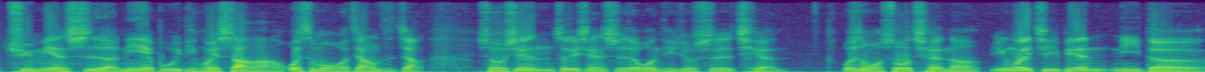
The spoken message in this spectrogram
去面试了，你也不一定会上啊。为什么我这样子讲？首先，最现实的问题就是钱。为什么说钱呢？因为即便你的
